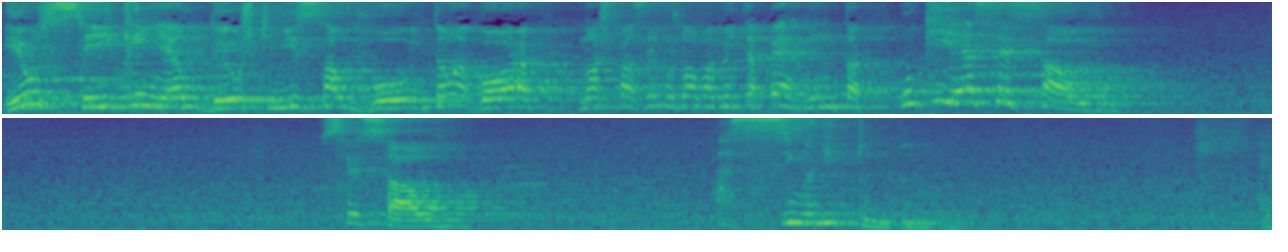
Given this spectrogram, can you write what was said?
Eu sei quem é o Deus que me salvou. Então agora nós fazemos novamente a pergunta: o que é ser salvo? Ser salvo, acima de tudo, é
